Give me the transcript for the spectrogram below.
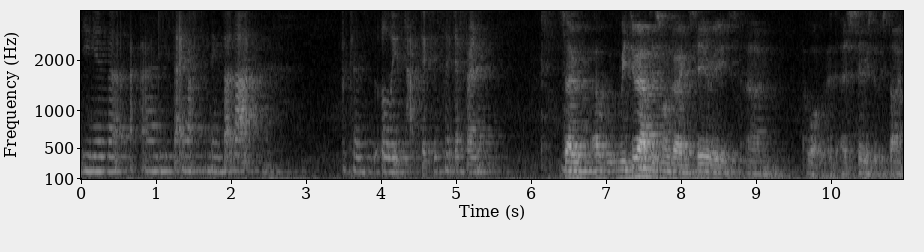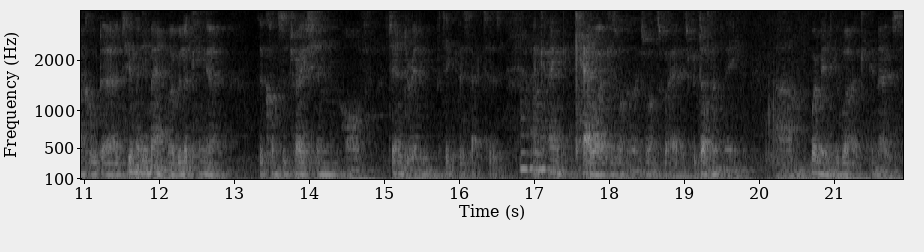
union that Andy's setting up and things like that because all these tactics are so different. So uh, we do have this ongoing series, um, what a, a series that we're starting called uh, Too Many Men, where we're looking at the concentration of gender in particular sectors. Mm-hmm. And, and care work is one of those ones where it's predominantly um, women who work in those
